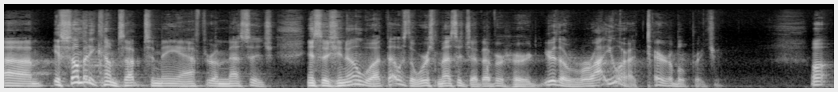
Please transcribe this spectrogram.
Um, if somebody comes up to me after a message and says, "You know what? That was the worst message I've ever heard. You're the right, you are a terrible preacher." Well,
